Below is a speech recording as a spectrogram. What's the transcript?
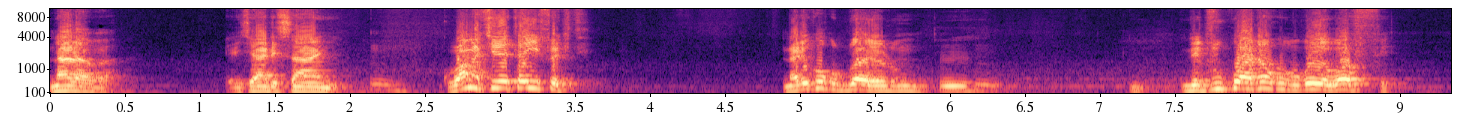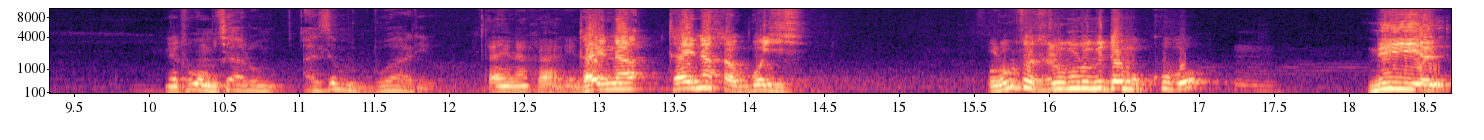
nalaba ekyandisaanye. Kubanga kireeta effect. Naliko ku ddwaliro lumu netukwata ku bugoye bwaffe. Netuwa omukyala omu aze mu ddwaliro. Talina kagoyi. Olubuto telumulumidde mu kkubo. Niye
